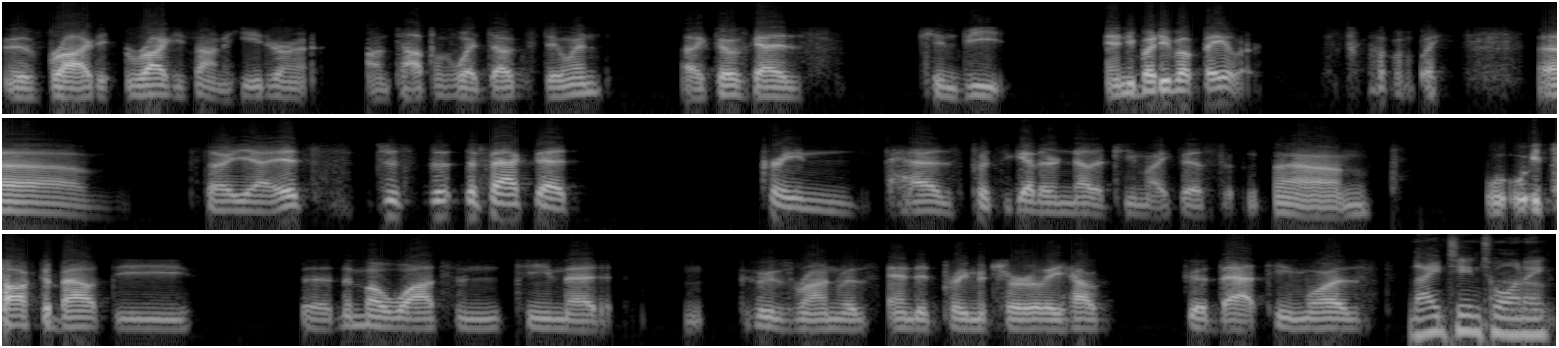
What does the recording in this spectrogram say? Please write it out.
with Wragge- Wragge's on a heater on, on top of what Doug's doing, like those guys can beat anybody but Baylor, probably. Um, so yeah, it's just the, the fact that Creighton has put together another team like this. Um, we talked about the, the the Mo Watson team that whose run was ended prematurely. How good that team was. 1920. Um,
